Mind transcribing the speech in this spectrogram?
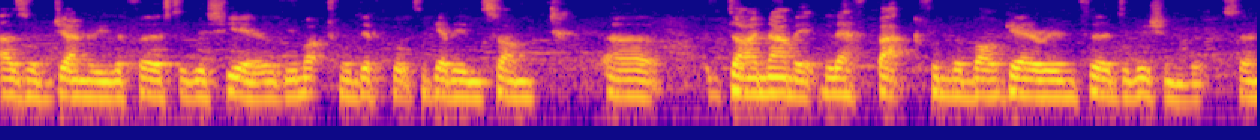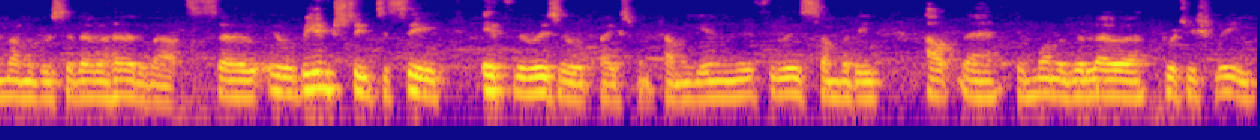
as of January the 1st of this year, it'll be much more difficult to get in some uh, dynamic left back from the Bulgarian third division that uh, none of us had ever heard about. So it will be interesting to see if there is a replacement coming in and if there is somebody out there in one of the lower British leagues.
